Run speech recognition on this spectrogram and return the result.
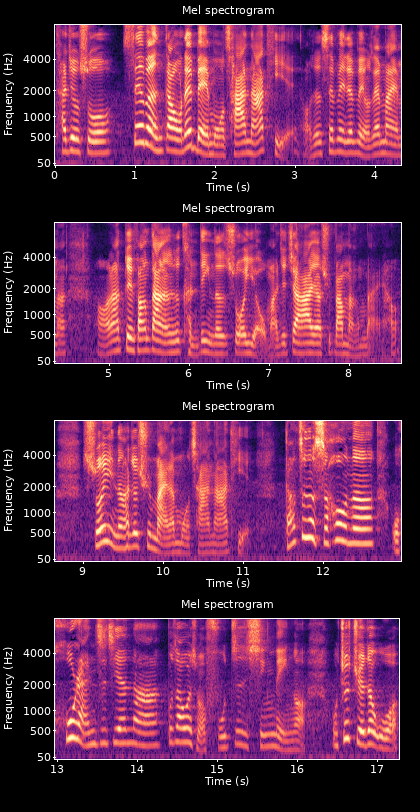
她就说 Seven 刚我那杯抹茶拿铁，我说 Seven 那边有在卖吗？哦，那对方当然是肯定的说有嘛，就叫她要去帮忙买哈。所以呢，她就去买了抹茶拿铁。然后这个时候呢，我忽然之间呢、啊，不知道为什么福至心灵哦，我就觉得我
